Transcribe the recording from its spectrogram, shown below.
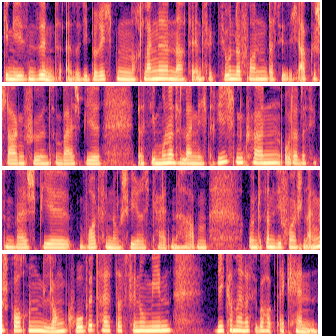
genesen sind. Also die berichten noch lange nach der Infektion davon, dass sie sich abgeschlagen fühlen, zum Beispiel, dass sie monatelang nicht riechen können oder dass sie zum Beispiel Wortfindungsschwierigkeiten haben. Und das haben Sie vorhin schon angesprochen. Long Covid heißt das Phänomen. Wie kann man das überhaupt erkennen?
